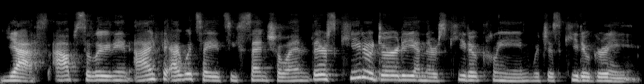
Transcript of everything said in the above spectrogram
Yes, absolutely. And I th- I would say it's essential. And there's keto dirty and there's keto clean, which is keto green.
